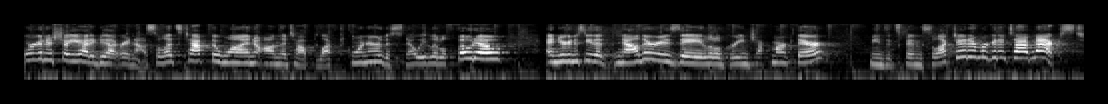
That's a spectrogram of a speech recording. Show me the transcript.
we're gonna show you how to do that right now. So let's tap the one on the top left corner, the snowy little photo. And you're gonna see that now there is a little green check mark there. Means it's been selected and we're gonna tap next.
